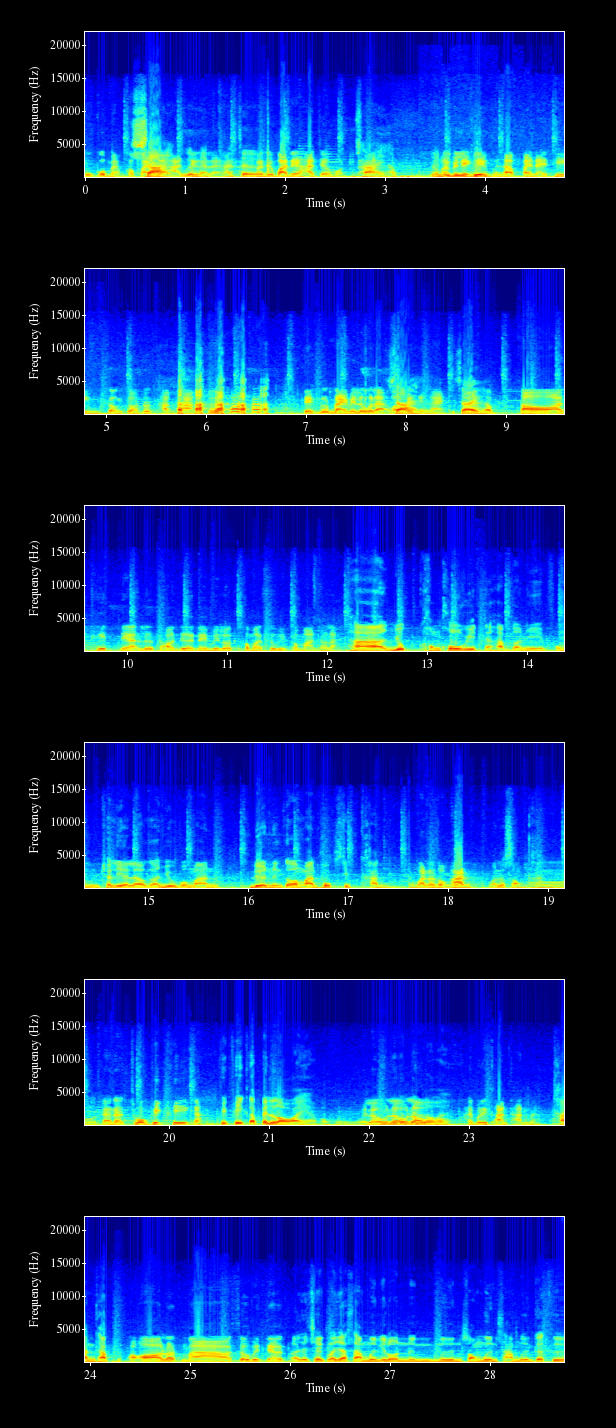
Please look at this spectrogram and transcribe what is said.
Google Map เข้าไปใช่ก็หาเจ Google อ Map แล้วหาเจอปัจจุบันนี้หาเจอหมดใช่ครับสมัยเป็นดีเด็กๆเวลาไปไหนทิ้งต้องจอดรถถามทาง เด็กรุ่นใหม่ไม่รู้แล้วว่าใช่เป็นยังไง ใช่ครับ ต่ออาทิตย์เนี่ยหรือต่อเดือนในยมีรถเข้ามาสวิตประมาณเท่าไหร่ ถ้ายุคของโควิดนะครับ ตอนนี้ผมเฉลี่ยแล้วก็อยู่ประมาณเดือนหนึงก็ประมาณ 60 คัน วันละสองคัน วันละ2อ๋คันอแต่ถ้าช่วงพีคๆอะพลิกๆก็เป็นร้อยครับ โอ้โห แล้วแล้วเราเป็นร้อยให้บริการทันไหมทันครับ พอเอารถมาเซอร์วิสเนี่ยเราจะเช็คระยะ 30,000กิโล1 0 0 0 0 20,000 30,000ก็คือ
